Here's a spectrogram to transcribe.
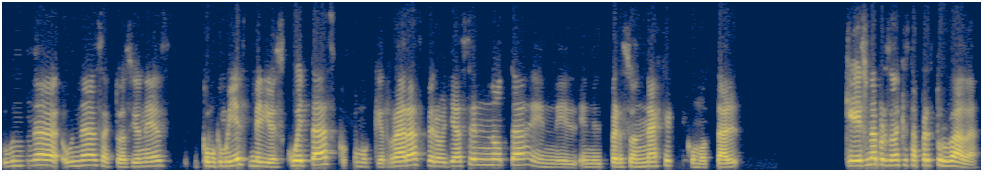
una, unas actuaciones como que muy medio escuetas, como que raras, pero ya se nota en el, en el personaje como tal que es una persona que está perturbada.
